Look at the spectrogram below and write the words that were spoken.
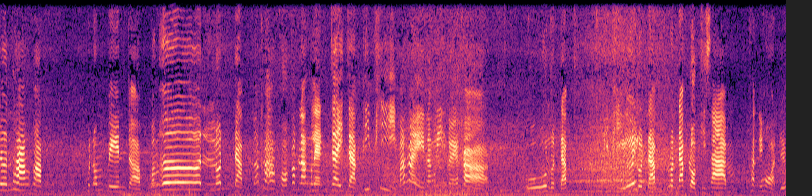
เดินทางกลับพนมเปญจ้ะบังเอิญรถดับนะคะ ขอกำลังแรงใจจากพี่ๆมาให้นางลีหน่อยค่ะ โอ้รถดับ พี่ๆเอ้ยรถดับรถดับรอบที่สามท่านในหอดอยู่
